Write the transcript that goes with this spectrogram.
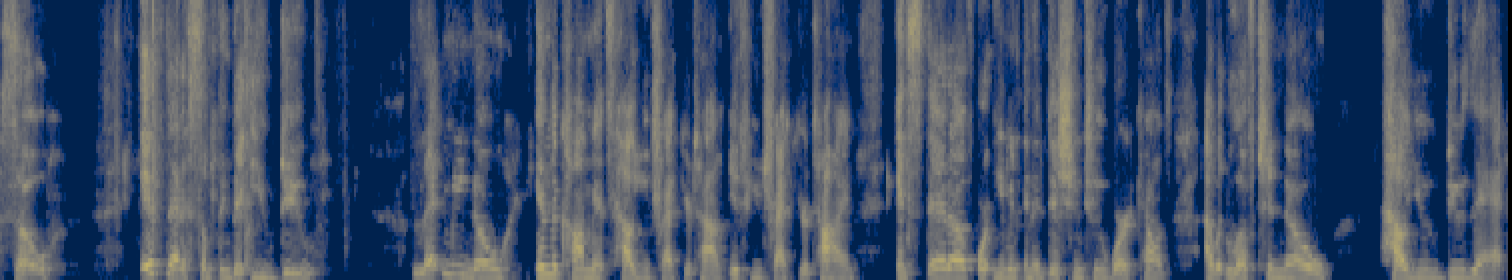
So, if that is something that you do, let me know in the comments how you track your time. If you track your time instead of, or even in addition to word counts, I would love to know how you do that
